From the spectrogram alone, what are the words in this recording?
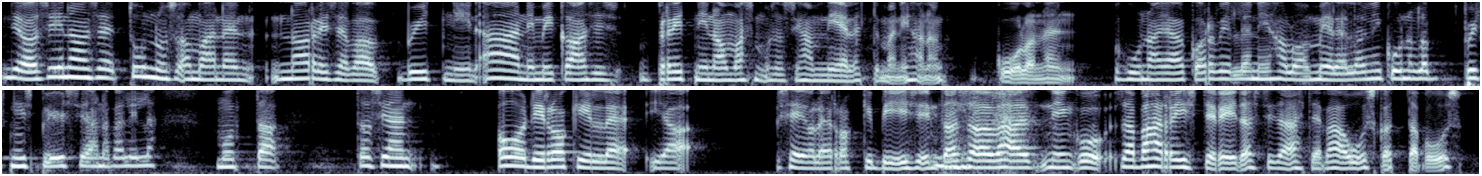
Joo, siinä on se tunnusomainen nariseva Britneyn ääni, mikä on siis Britneyn omassa musassa ihan mielettömän ihanan kuulonen hunajaa korville, niin haluan mielelläni kuunnella Britney Spearsia aina välillä. Mutta tosiaan Oodi rockille ja se ei ole rockibiisin, tai se on vähän, niin kuin, se on vähän ristiriitaista, sitä lähtee vähän uskottavuus.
